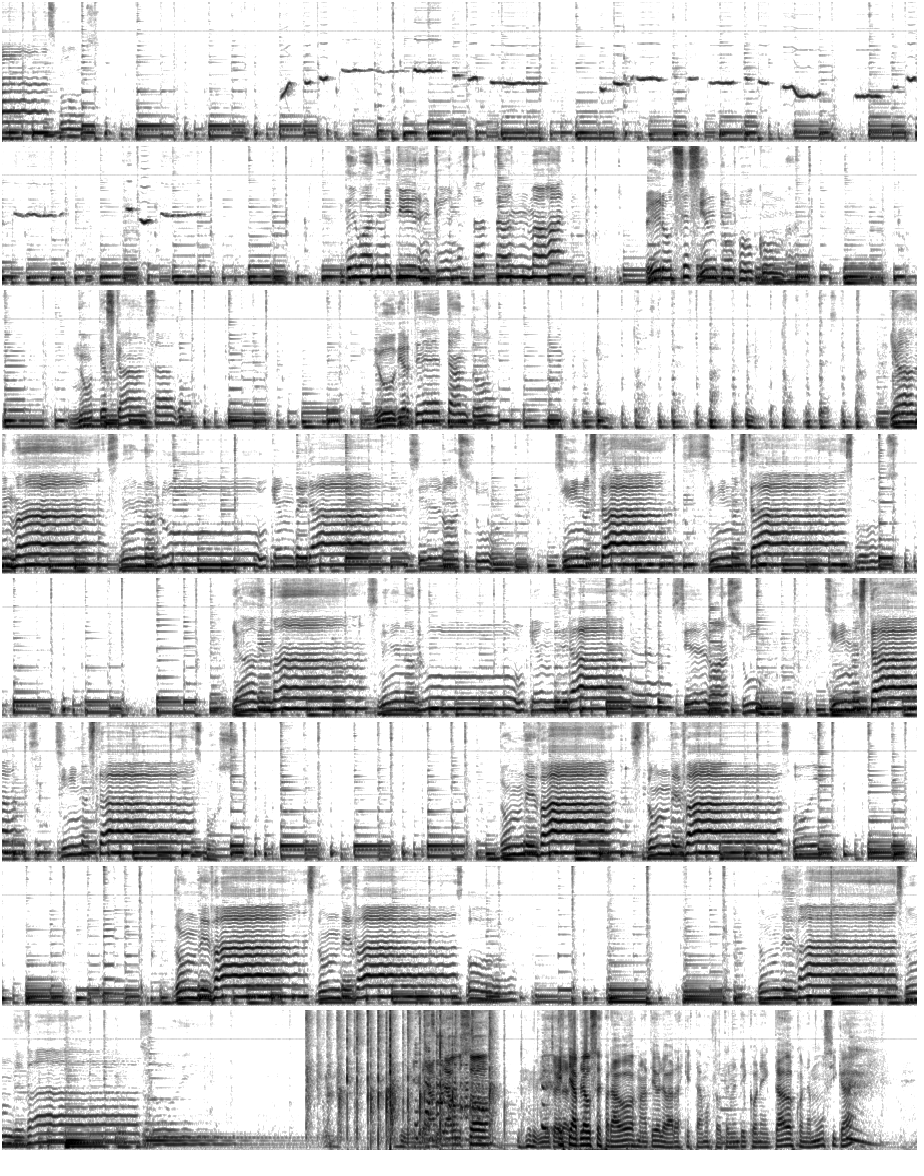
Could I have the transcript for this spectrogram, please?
blue, ¿quién verá el cielo azul? Si no estás, si no estás vos. ¿Dónde vas? ¿Dónde vas hoy? ¿Dónde vas? Aplauso. Muchas Este gracias. aplauso es para vos, Mateo. La verdad es que estamos totalmente conectados con la música.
